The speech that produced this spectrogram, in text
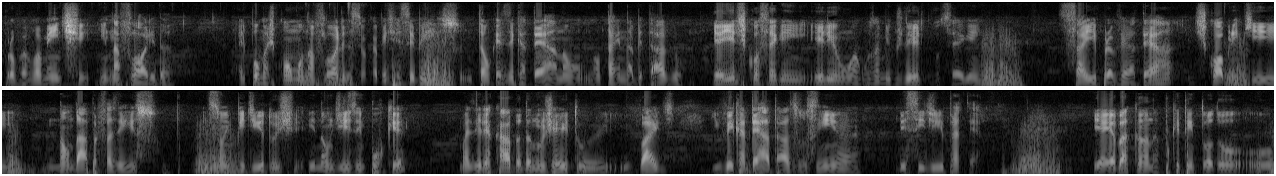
provavelmente na Flórida. Ele, pô, mas como na Flórida se eu acabei de receber isso? Então quer dizer que a Terra não, não tá inabitável? E aí eles conseguem, ele e um- alguns amigos dele conseguem sair para ver a Terra, descobrem que não dá para fazer isso. Eles são impedidos e não dizem por quê, mas ele acaba dando um jeito e vai e vê que a Terra tá azulzinha, decide ir para a Terra. E aí é bacana, porque tem todo o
